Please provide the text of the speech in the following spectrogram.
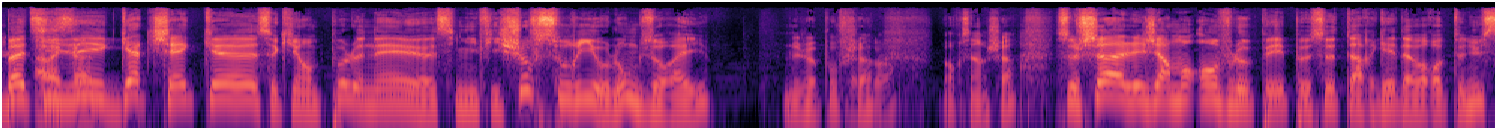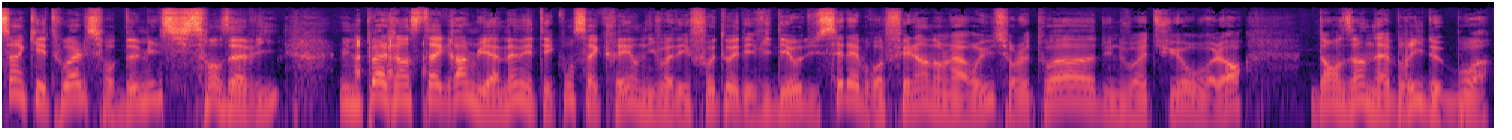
Baptisé Ah ouais, Gacek, euh, ce qui en polonais euh, signifie chauve-souris aux longues oreilles. Déjà pauvre chat. Alors que c'est un chat. Ce chat légèrement enveloppé peut se targuer d'avoir obtenu 5 étoiles sur 2600 avis. Une page Instagram lui a même été consacrée. On y voit des photos et des vidéos du célèbre félin dans la rue, sur le toit d'une voiture ou alors dans un abri de bois.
